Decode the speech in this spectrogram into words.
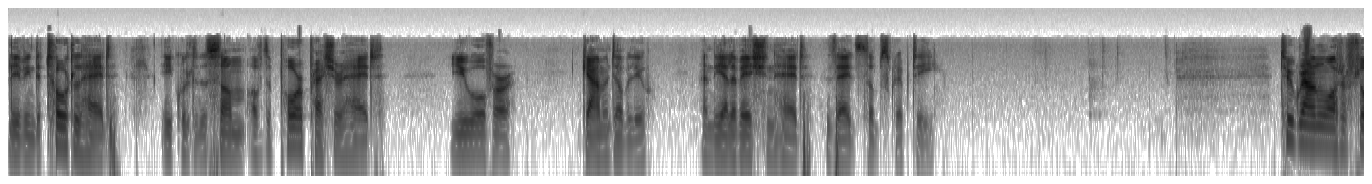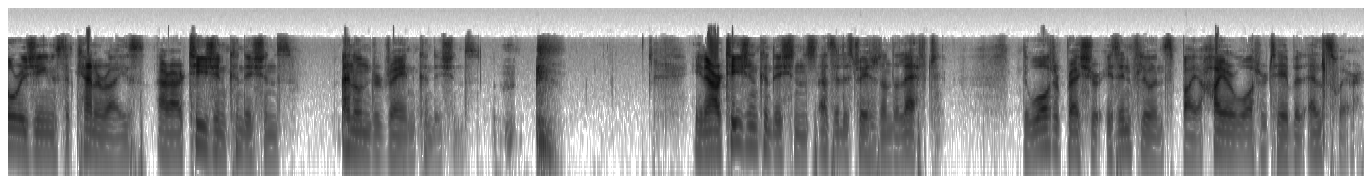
leaving the total head equal to the sum of the pore pressure head u over gamma w and the elevation head z subscript e. Two groundwater flow regimes that can arise are artesian conditions and under drain conditions. In artesian conditions, as illustrated on the left, the water pressure is influenced by a higher water table elsewhere,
